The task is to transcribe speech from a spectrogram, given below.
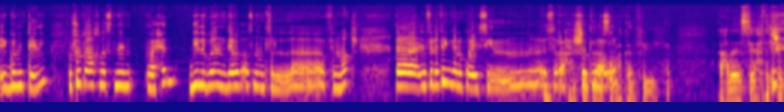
الجون التاني. والشوط الأول خلص اتنين واحد. دي الاجوان اللي جابت أصلا في في الماتش. آه الفرقتين كانوا كويسين الصراحة الشوط الأول. الصراحة كان في أحداث يعني الشوط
